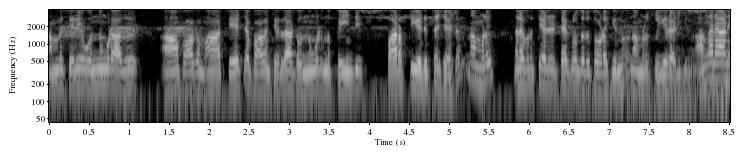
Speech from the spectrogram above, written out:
നമ്മൾ ചെറിയ ഒന്നും കൂടെ അത് ആ ഭാഗം ആ തേച്ച ഭാഗം ചെറുതായിട്ട് ഒന്നും കൂടെ ഒന്ന് പെയിന്റ് പറത്തി എടുത്ത ശേഷം നമ്മൾ നല്ല വൃത്തിയായിട്ട് ടേക്കളൊക്കെ തുടയ്ക്കുന്നു നമ്മൾ ക്ലിയർ അടിക്കുന്നു. അങ്ങനെയാണ്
